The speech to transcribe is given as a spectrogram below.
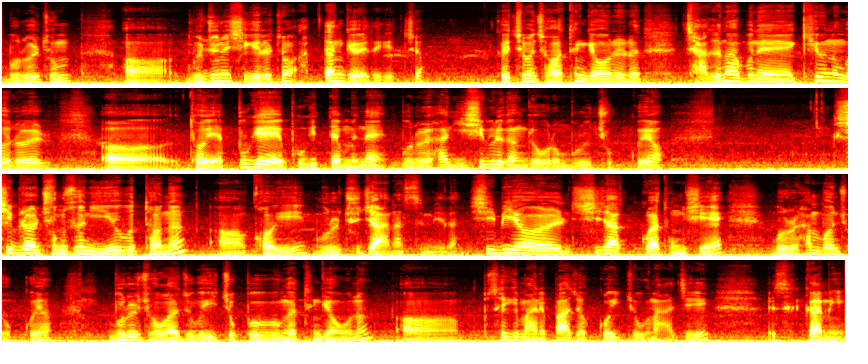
물을 좀 어, 물 주는 시기를 좀 앞당겨야 되겠죠. 그렇지만 저 같은 경우는 작은 화분에 키우는 거를 어, 더 예쁘게 보기 때문에 물을 한 20일 간격으로 물을 줬고요. 11월 중순 이후부터는 어, 거의 물을 주지 않았습니다. 12월 시작과 동시에 물을 한 번 줬고요. 물을 줘가지고 이쪽 부분 같은 경우는 어, 색이 많이 빠졌고 이쪽은 아직 색감이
